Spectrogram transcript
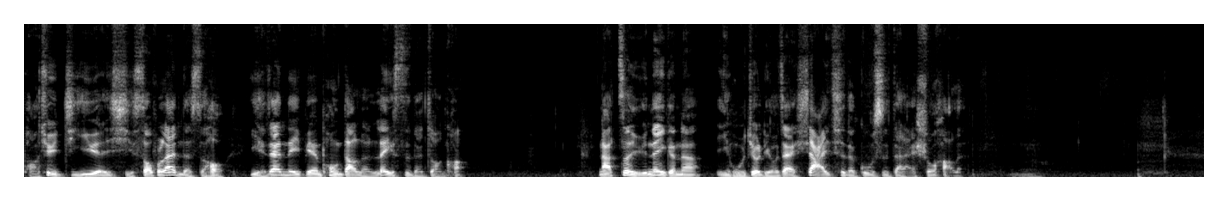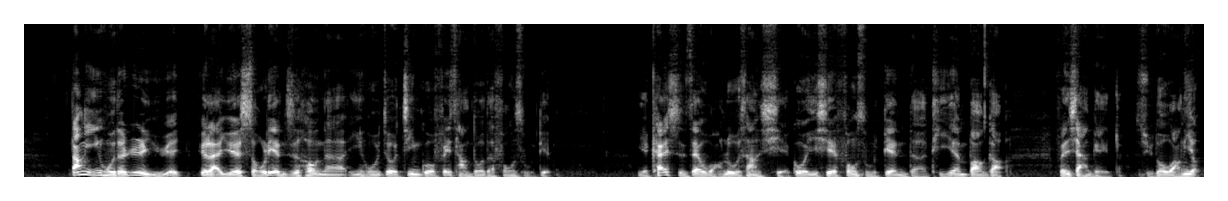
跑去吉原洗 soft land 的时候，也在那边碰到了类似的状况。那至于那个呢，银狐就留在下一次的故事再来说好了。当银狐的日语越越来越熟练之后呢，银狐就进过非常多的风俗店，也开始在网络上写过一些风俗店的体验报告，分享给许多网友。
